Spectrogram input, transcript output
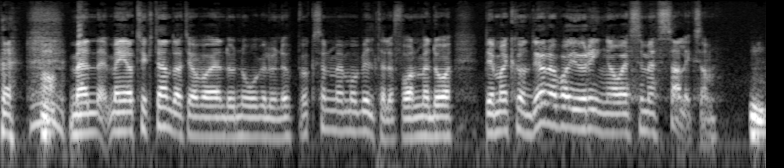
Ja. men, men jag tyckte ändå att jag var ändå någorlunda uppvuxen med mobiltelefon. Men då, det man kunde göra var ju ringa och smsa liksom. Mm.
